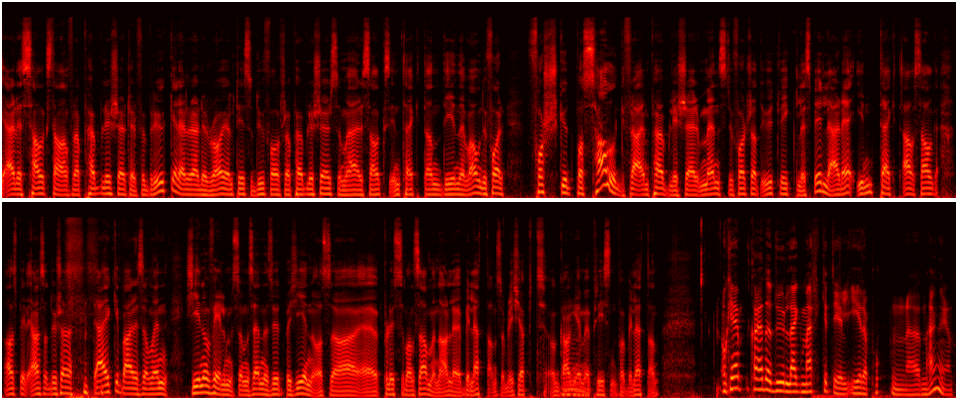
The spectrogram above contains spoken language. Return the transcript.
Er det salgstallene fra publisher til forbruker, eller er det royalties som du får fra publisher, som er salgsinntektene dine? Hva om du får forskudd på salg fra en publisher mens du fortsatt utvikler spillet? Er det inntekt av salg av spill? Altså, du skjønner, det er ikke bare som en kinofilm som sendes ut på kino, og så eh, plusser man sammen alle billettene som blir kjøpt, og ganger mm. med prisen på billettene. Ok, Hva er det du legger merke til i rapporten eh, denne gangen?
